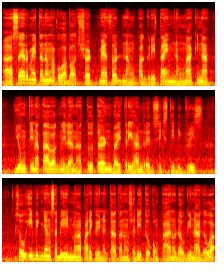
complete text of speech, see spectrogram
Ah, sir, may tanong ako about short method ng pag-retime ng makina, yung tinatawag nila na 2 turn by 360 degrees. So, ibig niyang sabihin mga pare ko, nagtatanong siya dito kung paano daw ginagawa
